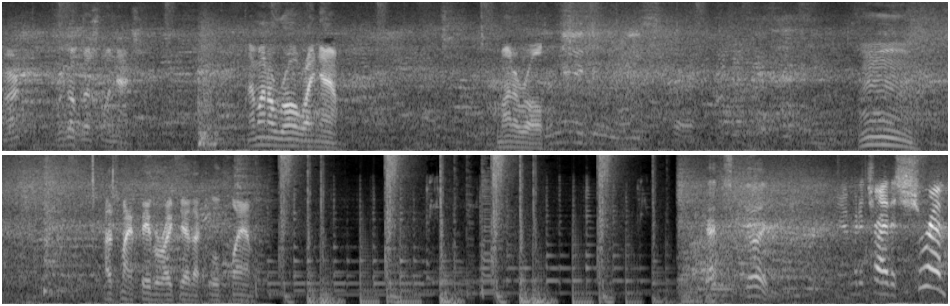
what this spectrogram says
All right, we'll go for this one next. I'm on a roll right now. I'm on a roll. I'm gonna do an oyster. Mmm. That's my favorite right there, that little clam. That's good. I'm gonna try the shrimp.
